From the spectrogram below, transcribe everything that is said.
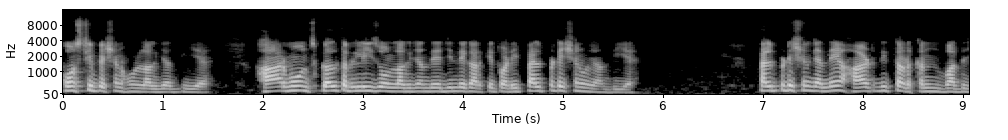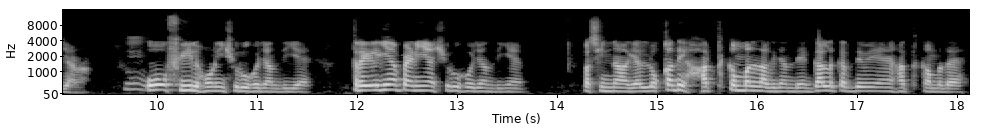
ਕਨਸਟੀਪੇਸ਼ਨ ਹੋਣ ਲੱਗ ਜਾਂਦੀ ਹੈ। ਹਾਰਮੋਨਸ ਗਲਤ ਰਿਲੀਜ਼ ਹੋਣ ਲੱਗ ਜਾਂਦੇ ਆ ਜਿੰਦੇ ਕਰਕੇ ਤੁਹਾਡੀ ਪੈਲਪੀਟੇਸ਼ਨ ਹੋ ਜਾਂਦੀ ਹੈ। ਪੈਲਪੀਟੇਸ਼ਨ ਕਹਿੰਦੇ ਆ ਹਾਰਟ ਦੀ ਧੜਕਨ ਵੱਧ ਜਾਣਾ। ਉਹ ਫੀਲ ਹੋਣੀ ਸ਼ੁਰੂ ਹੋ ਜਾਂਦੀ ਹੈ। ਤਰੇਲੀਆਂ ਪੈਣੀਆਂ ਸ਼ੁਰੂ ਹੋ ਜਾਂਦੀਆਂ ਪਸੀਨਾ ਆ ਗਿਆ। ਲੋਕਾਂ ਦੇ ਹੱਥ ਕੰਬਣ ਲੱਗ ਜਾਂਦੇ ਆ ਗੱਲ ਕਰਦੇ ਹੋਏ ਐ ਹੱਥ ਕੰਬਦਾ ਹੈ।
